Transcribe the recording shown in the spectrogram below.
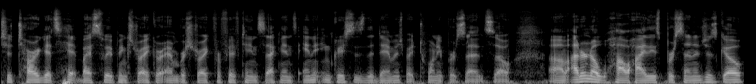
to targets hit by sweeping strike or ember strike for 15 seconds, and it increases the damage by 20%. So um, I don't know how high these percentages go,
